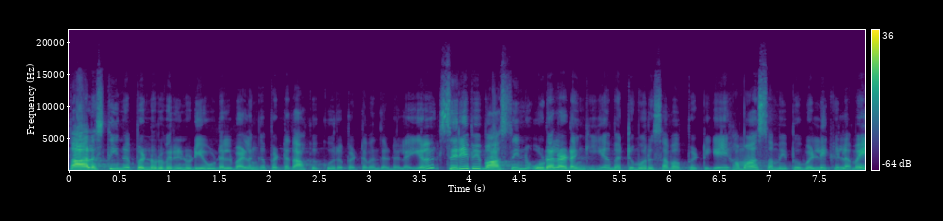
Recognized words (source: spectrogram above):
பாலஸ்தீன பெண்ணொருவரினுடைய உடல் வழங்கப்பட்டதாக கூறப்பட்டு வந்த நிலையில் சிரிபிபாசின் உடல் அடங்கிய மற்றும் ஒரு சவப்பெட்டியை ஹமாஸ் அமைப்பு வெள்ளிக்கிழமை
